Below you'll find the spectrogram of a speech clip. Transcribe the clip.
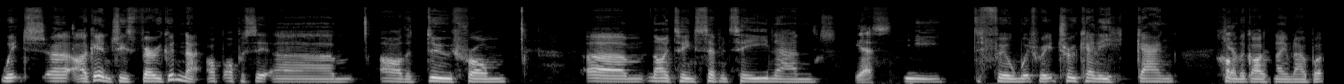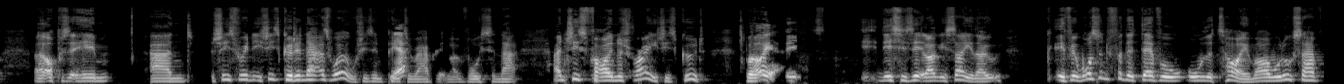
which uh, again she's very good in that. Op- opposite, um, oh, the dude from um, 1917 and yes, the film which we True Kelly Gang. Can't remember the guy's name now, but uh, opposite him, and she's really she's good in that as well. She's in Peter Rabbit, like voicing that, and she's fine as Rey. She's good, but Oh, yeah. it's, it, this is it. Like you say, though, if it wasn't for the devil all the time, I would also have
